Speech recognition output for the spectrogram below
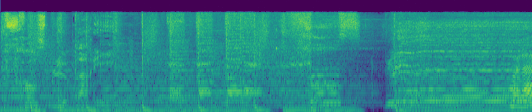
France Bleu Paris. Voilà.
